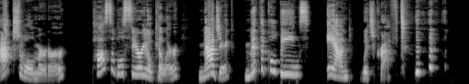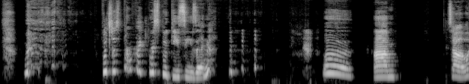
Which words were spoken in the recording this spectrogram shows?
actual murderer, possible serial killer, magic, mythical beings, and witchcraft. Which is perfect for spooky season. uh, um so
